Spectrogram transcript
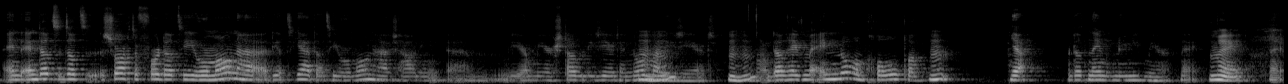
en en dat, dat zorgt ervoor dat die, hormonen, dat, ja, dat die hormoonhuishouding ehm, weer meer stabiliseert en normaliseert. Mhm. Nou, dat heeft me enorm geholpen. Hm. Ja, maar dat neem ik nu niet meer. Nee. Nee. Nee.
